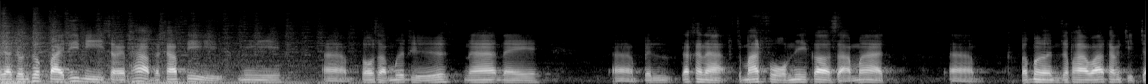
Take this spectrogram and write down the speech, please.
ประชาชนทั่วไปที่มีศักยภาพนะครับที่มีโทรศัพท์มือถือนะในเป็นลักษณะสมาร์ทโฟนนี่ก็สามารถประเมินสภาวะทางจิตใจ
